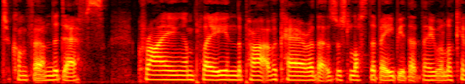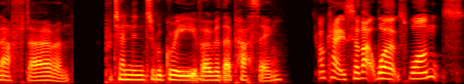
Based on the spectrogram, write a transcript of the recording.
to confirm the deaths, crying and playing the part of a carer that has just lost the baby that they were looking after and pretending to grieve over their passing. Okay, so that works once,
